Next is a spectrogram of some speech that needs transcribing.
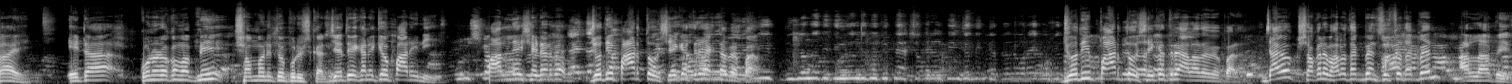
ভাই, এটা কোন রকম আপনি সম্মানিত পুরস্কার, যেহেতু এখানে কেউ পারেনি। পারলে সেটার যদি পারতো, সেক্ষেত্রে একটা ব্যাপার। যদি পারতো সেক্ষেত্রে আলাদা ব্যাপার। যাই হোক সকলে ভালো থাকবেন সুস্থ থাকবেন। আল্লাহ হাফেজ।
